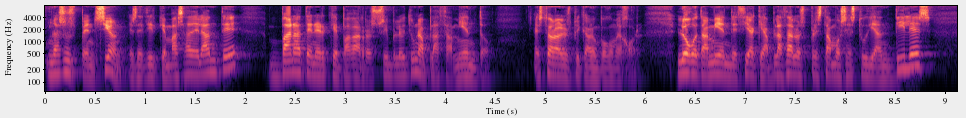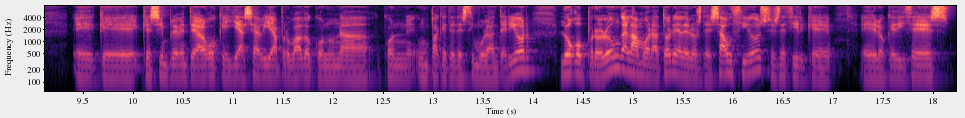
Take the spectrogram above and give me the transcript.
una suspensión. Es decir, que más adelante van a tener que pagarlo. Es simplemente un aplazamiento. Esto ahora lo explicaré un poco mejor. Luego también decía que aplaza los préstamos estudiantiles. Eh, que, que, es simplemente algo que ya se había aprobado con, una, con un paquete de estímulo anterior. Luego prolonga la moratoria de los desahucios, es decir, que eh, lo que dice es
